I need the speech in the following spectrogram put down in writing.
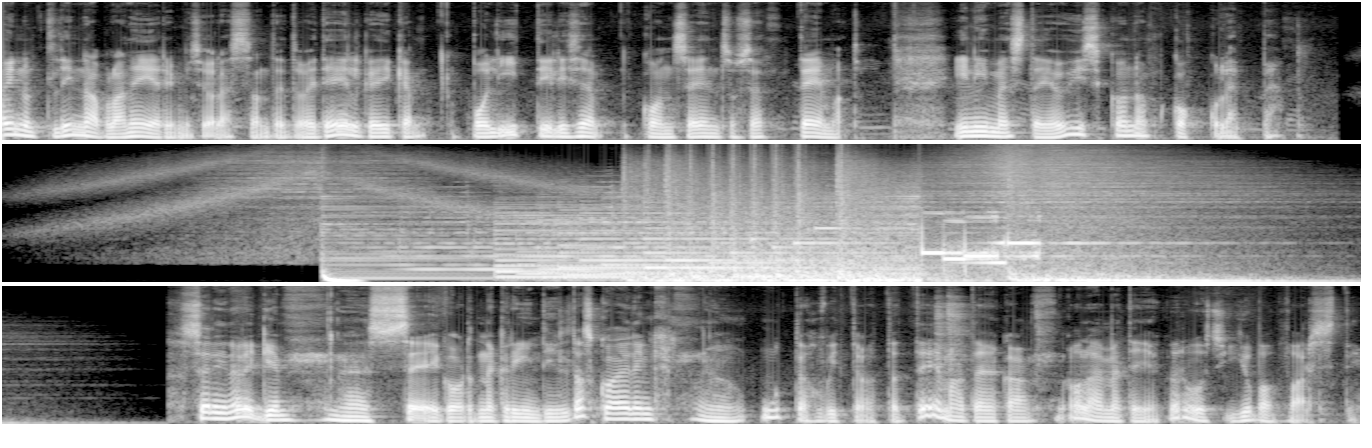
ainult linna planeerimise ülesanded, vaid eelkõige poliitilise konsensuse teemad. inimeste ja ühiskonna kokkulepe selline oligi äh, seekordne Green Deal taskuajaling. uute huvitavate teemadega oleme teie kõrvus juba varsti.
